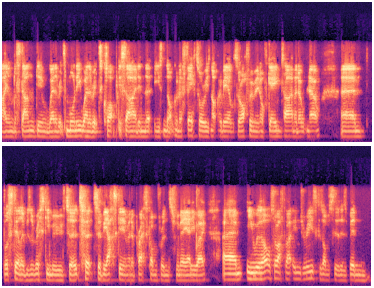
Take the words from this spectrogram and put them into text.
I understand you know, whether it's money, whether it's Klopp deciding that he's not going to fit or he's not going to be able to offer him enough game time. I don't know. Um, but still, it was a risky move to, to, to be asking him in a press conference for me anyway. Um, he was also asked about injuries because obviously there's been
